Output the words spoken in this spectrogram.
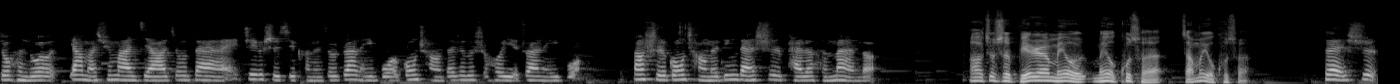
就很多亚马逊卖家就在这个时期可能就赚了一波，工厂在这个时候也赚了一波。当时工厂的订单是排得很满的。啊，就是别人没有没有库存，咱们有库存。对，是。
